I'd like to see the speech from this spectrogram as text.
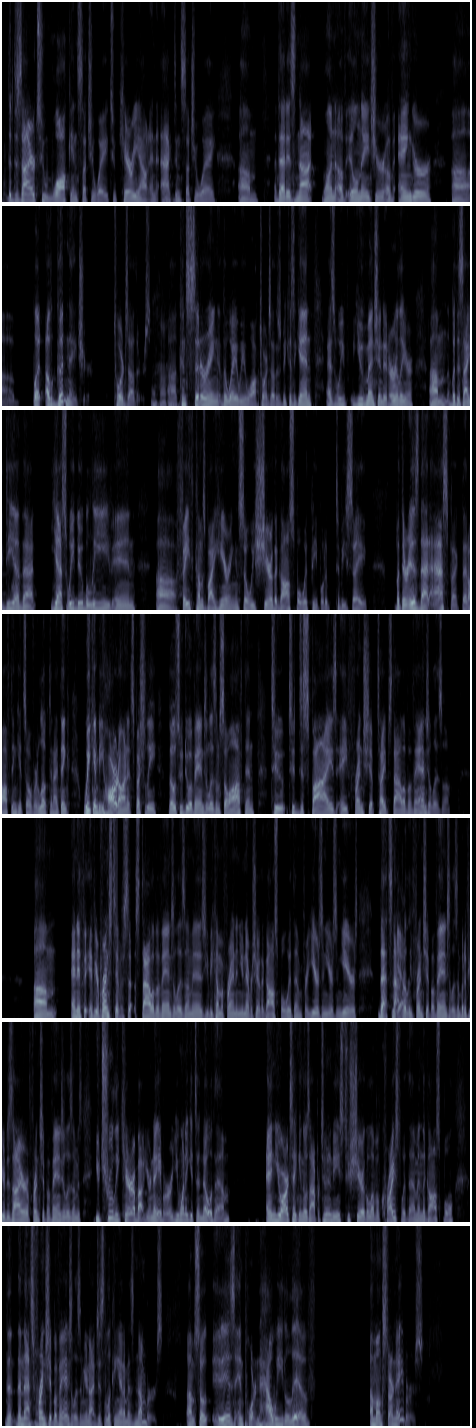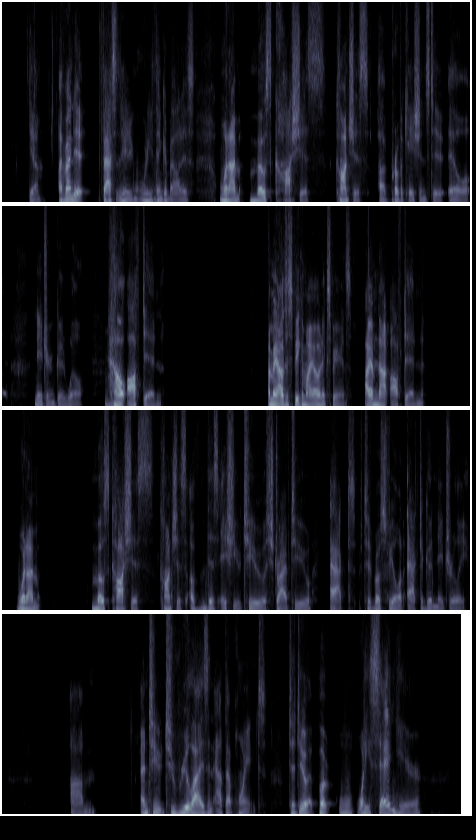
the desire to walk in such a way, to carry out and act in such a way um, that is not one of ill nature, of anger, uh, but of good nature towards others uh-huh. uh, considering the way we walk towards others because again as we've you've mentioned it earlier um, but this idea that yes we do believe in uh, faith comes by hearing and so we share the gospel with people to, to be saved but there is that aspect that often gets overlooked and i think we can be hard on it especially those who do evangelism so often to to despise a friendship type style of evangelism um and if, if your friendship style of evangelism is you become a friend and you never share the gospel with them for years and years and years, that's not yeah. really friendship evangelism. But if your desire of friendship evangelism is you truly care about your neighbor, you want to get to know them, and you are taking those opportunities to share the love of Christ with them and the gospel, then, then that's mm-hmm. friendship evangelism. You're not just looking at them as numbers. Um, so it is important how we live amongst our neighbors. Yeah. I find it fascinating when you think about it. When I'm most cautious, conscious of provocations to ill nature and goodwill, mm-hmm. how often I mean, I'll just speak in my own experience. I am not often when I'm most cautious, conscious of this issue to strive to act, to most feel and act good naturally. Um, and to to realize and at that point to do it. But w- what he's saying here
